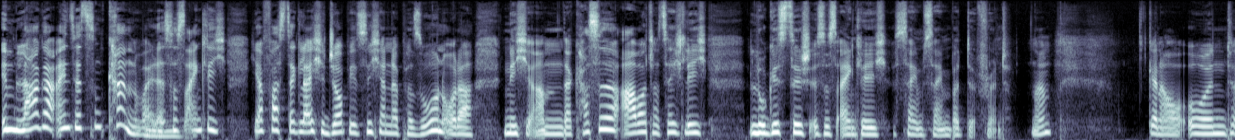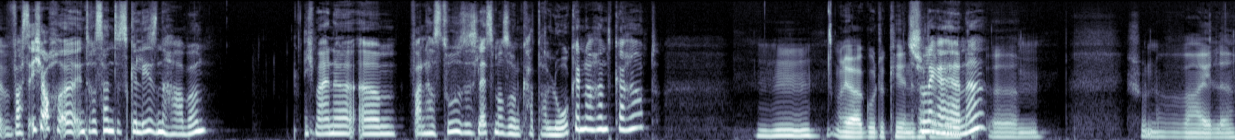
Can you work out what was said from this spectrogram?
im Lager einsetzen kann, weil es ist eigentlich ja fast der gleiche Job, jetzt nicht an der Person oder nicht an der Kasse, aber tatsächlich logistisch ist es eigentlich same, same, but different. Ne? Genau. Und was ich auch äh, Interessantes gelesen habe, ich meine, ähm, wann hast du das letzte Mal so einen Katalog in der Hand gehabt? Mhm. Ja, gut, okay. Ist schon länger her, ne? Ähm, schon eine Weile.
